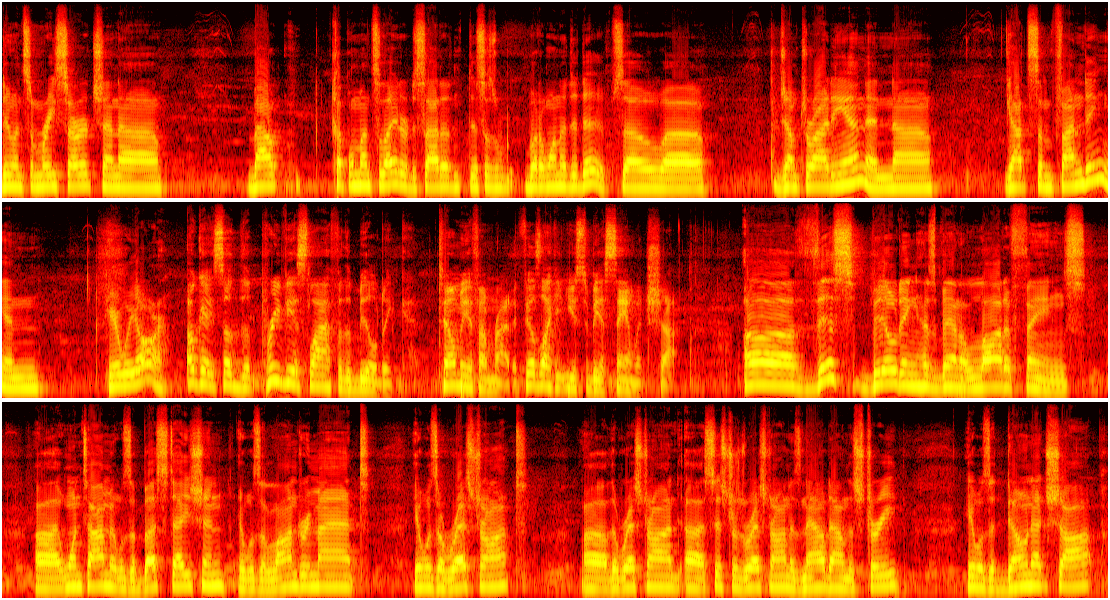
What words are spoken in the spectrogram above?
doing some research, and uh, about a couple months later, decided this is what I wanted to do. So uh, jumped right in and uh, got some funding, and here we are. Okay, so the previous life of the building. Tell me if I'm right. It feels like it used to be a sandwich shop. Uh, this building has been a lot of things. Uh, at one time, it was a bus station. It was a laundromat. It was a restaurant. Uh, the restaurant, uh, Sisters Restaurant, is now down the street. It was a donut shop,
